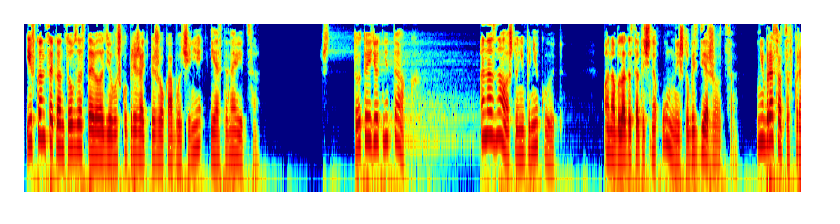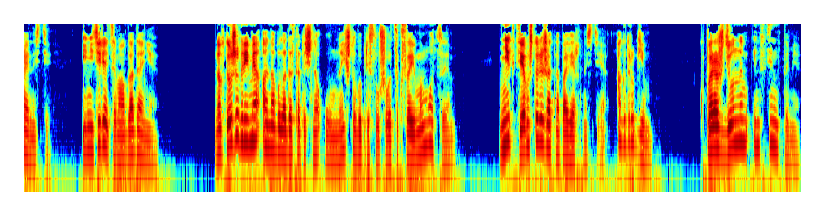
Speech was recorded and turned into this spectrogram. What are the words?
и в конце концов заставила девушку прижать пижок к обочине и остановиться. Что-то идет не так. Она знала, что не паникует. Она была достаточно умной, чтобы сдерживаться, не бросаться в крайности и не терять самообладание. Но в то же время она была достаточно умной, чтобы прислушиваться к своим эмоциям. Не к тем, что лежат на поверхности, а к другим. К порожденным инстинктами.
